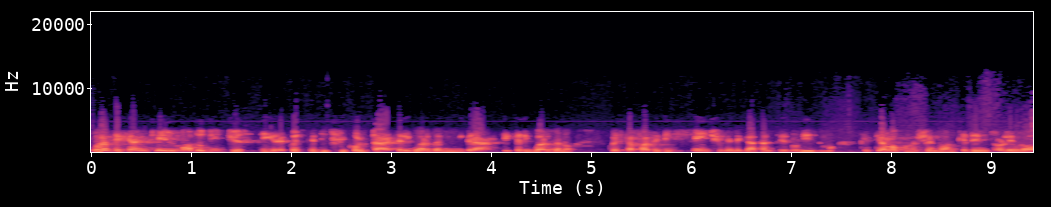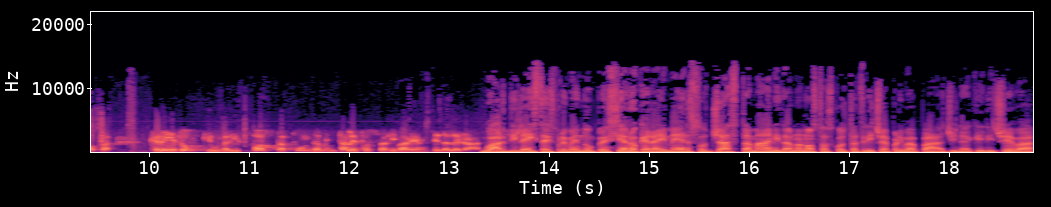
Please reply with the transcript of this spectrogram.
Guardate che anche il modo di gestire queste difficoltà che riguardano i migranti, che riguardano questa fase difficile legata al terrorismo che stiamo conoscendo anche dentro l'Europa, credo che una risposta fondamentale possa arrivare anche dalle radio. Guardi, lei sta esprimendo un pensiero che era emerso già stamani da una nostra ascoltatrice a prima pagina che diceva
